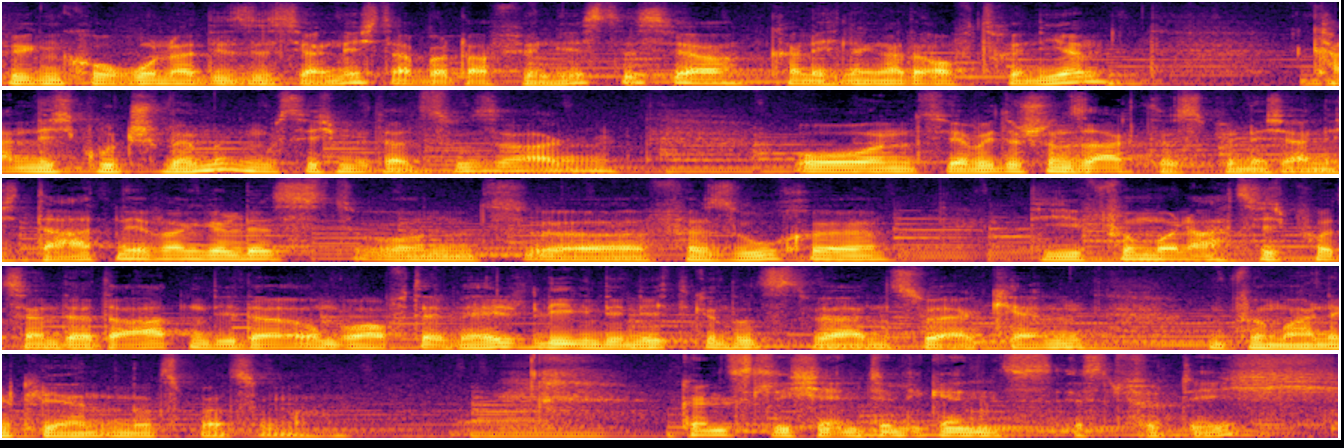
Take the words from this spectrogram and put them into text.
Wegen Corona dieses Jahr nicht, aber dafür nächstes Jahr kann ich länger darauf trainieren. Kann nicht gut schwimmen, muss ich mit dazu sagen. Und ja, wie du schon sagtest, bin ich eigentlich Datenevangelist und äh, versuche, die 85 Prozent der Daten, die da irgendwo auf der Welt liegen, die nicht genutzt werden, zu erkennen und für meine Klienten nutzbar zu machen. Künstliche Intelligenz ist für dich?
